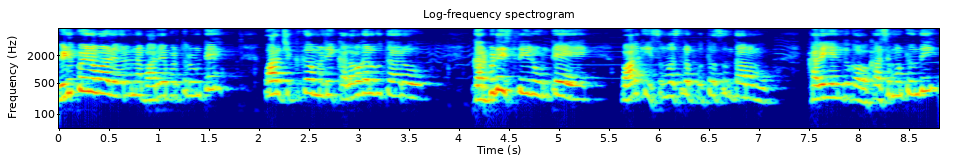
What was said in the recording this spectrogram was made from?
విడిపోయిన వాళ్ళు ఎవరైనా భార్యాభర్తలు ఉంటే వారు చక్కగా మళ్ళీ కలవగలుగుతారు. గర్భిణీ స్త్రీలు ఉంటే వారికి ఈ సంవత్సరం పుత్ర సంతానము కలిగేందుకు అవకాశం ఉంటుంది.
